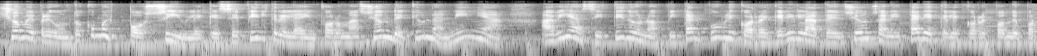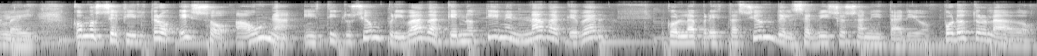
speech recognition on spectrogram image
Yo me pregunto, ¿cómo es posible que se filtre la información de que una niña había asistido a un hospital público a requerir la atención sanitaria que le corresponde por ley? ¿Cómo se filtró eso a una institución privada que no tiene nada que ver con la prestación del servicio sanitario? Por otro lado,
